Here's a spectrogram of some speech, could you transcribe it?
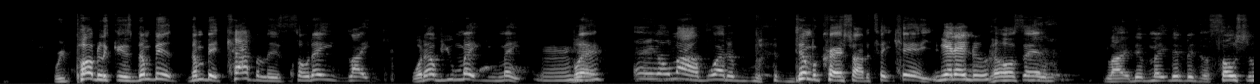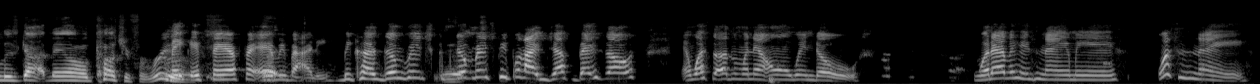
Republicans, them bit them bit capitalists, so they like whatever you make, you make. Mm-hmm. But I ain't gonna lie, boy, the Democrats try to take care of you. yeah, they do. You know what I'm saying? Like they make this bitch a socialist goddamn country for real. Make it fair for everybody because them rich, Yeah. them rich people like Jeff Bezos, and what's the other one that own Windows? Whatever his name is, what's his name?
